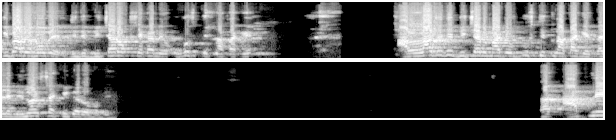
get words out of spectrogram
কীভাবে হবে? যদি বিচারক সেখানে উপস্থিত না থাকে, আল্লাহ যদি বিচার মাঠে উপস্থিত না থাকে, তাহলে মীমাংসা কি করে হবে? আপনি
